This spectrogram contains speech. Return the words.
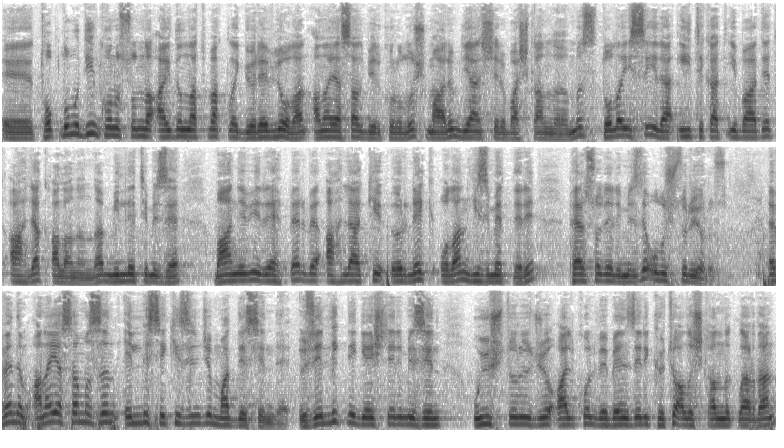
E, toplumu din konusunda aydınlatmakla görevli olan anayasal bir kuruluş malum Diyanet İşleri Başkanlığımız. Dolayısıyla itikat, ibadet, ahlak alanında milletimize manevi rehber ve ahlaki örnek olan hizmetleri personelimizle oluşturuyoruz. Efendim anayasamızın 58. maddesinde özellikle gençlerimizin uyuşturucu, alkol ve benzeri kötü alışkanlıklardan,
